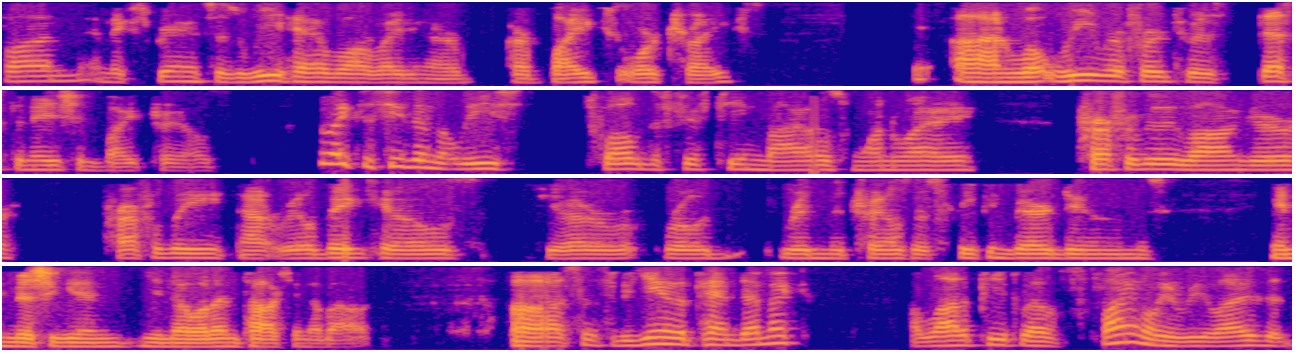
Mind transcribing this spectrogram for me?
fun and experiences we have while riding our, our bikes or trikes on what we refer to as destination bike trails. We like to see them at least 12 to 15 miles one way, preferably longer, preferably not real big hills. If you've ever rode, ridden the trails of Sleeping Bear Dunes in Michigan, you know what I'm talking about. Uh, since the beginning of the pandemic, a lot of people have finally realized that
